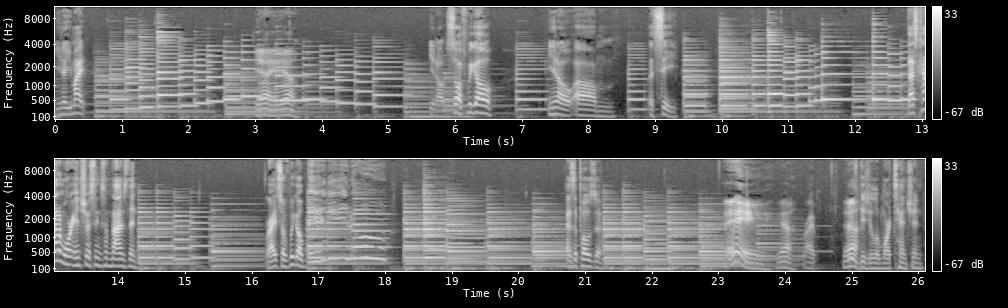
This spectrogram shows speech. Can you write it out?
You know, you might. yeah, yeah, yeah. You know, so if we go, you know, um, let's see. That's kind of more interesting sometimes than, right? So if we go, as opposed to, Hey, yeah, right? yeah. It gives you a little more tension,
